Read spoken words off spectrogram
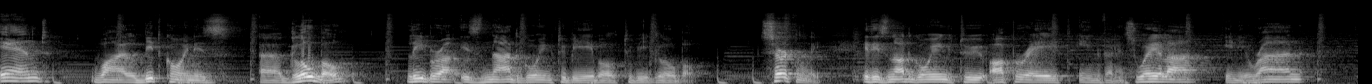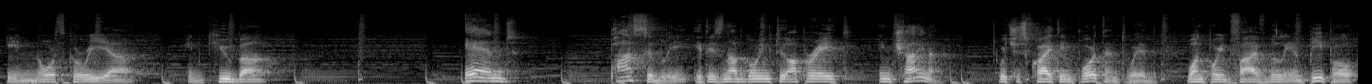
And while Bitcoin is uh, global, Libra is not going to be able to be global. Certainly, it is not going to operate in Venezuela, in Iran, in North Korea, in Cuba, and possibly it is not going to operate in China, which is quite important with 1.5 billion people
